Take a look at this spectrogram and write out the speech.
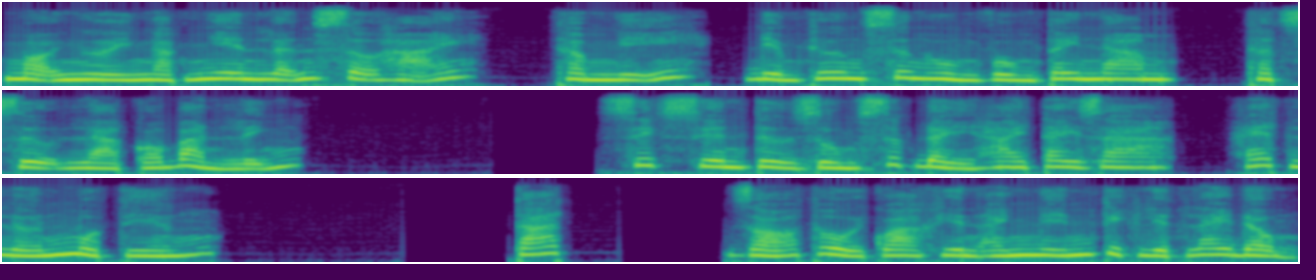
Mọi người ngạc nhiên lẫn sợ hãi, thầm nghĩ, điểm thương xương hùng vùng Tây Nam, thật sự là có bản lĩnh. Xích xuyên tử dùng sức đẩy hai tay ra, hét lớn một tiếng. Tát. Gió thổi qua khiến ánh nến kịch liệt lay động,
